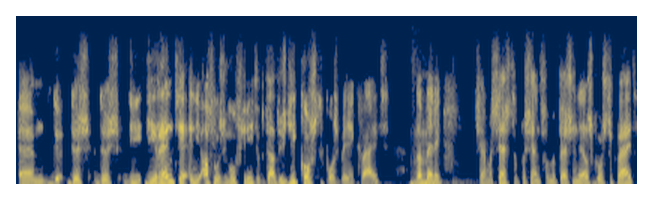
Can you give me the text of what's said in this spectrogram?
um, de, dus, dus die, die rente en die aflossing hoef je niet te betalen. Dus die kostenpost ben je kwijt. Dan Hmm. ben ik zeg maar 60% van mijn personeelskosten kwijt.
